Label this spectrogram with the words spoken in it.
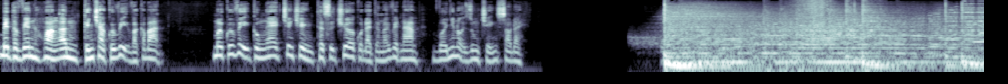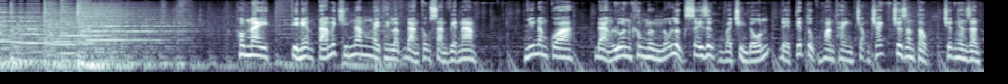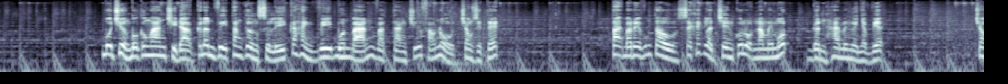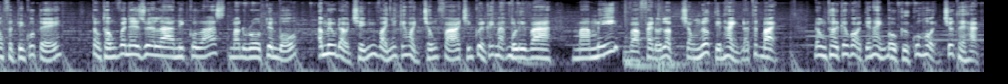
Biên tập viên Hoàng Ân kính chào quý vị và các bạn. Mời quý vị cùng nghe chương trình Thật sự trưa của Đài Tiếng nói Việt Nam với những nội dung chính sau đây. Hôm nay, kỷ niệm 89 năm ngày thành lập Đảng Cộng sản Việt Nam. Những năm qua, Đảng luôn không ngừng nỗ lực xây dựng và chỉnh đốn để tiếp tục hoàn thành trọng trách trước dân tộc, trước nhân dân. Bộ trưởng Bộ Công an chỉ đạo các đơn vị tăng cường xử lý các hành vi buôn bán và tàng trữ pháo nổ trong dịp Tết. Tại Bà Rịa Vũng Tàu, xe khách lật trên quốc lộ 51, gần 20 người nhập viện. Trong phần tin quốc tế, Tổng thống Venezuela Nicolas Maduro tuyên bố âm mưu đảo chính và những kế hoạch chống phá chính quyền cách mạng Bolivar mà Mỹ và phe đối lập trong nước tiến hành đã thất bại, đồng thời kêu gọi tiến hành bầu cử quốc hội trước thời hạn.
